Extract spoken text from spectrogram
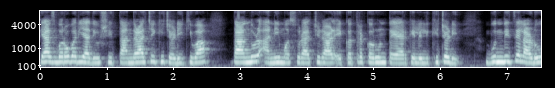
त्याचबरोबर या दिवशी तांदळाची खिचडी किंवा तांदूळ आणि मसुराची डाळ एकत्र करून तयार केलेली खिचडी बुंदीचे लाडू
